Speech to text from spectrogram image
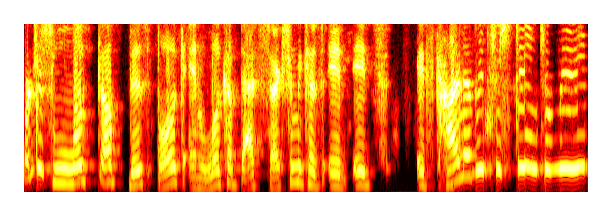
or just look up this book and look up that section because it it's it's kind of interesting to read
